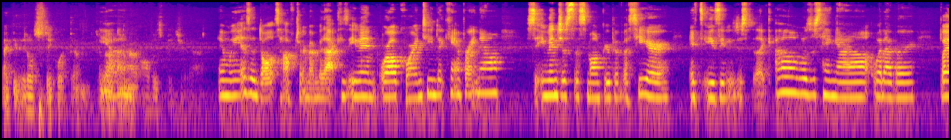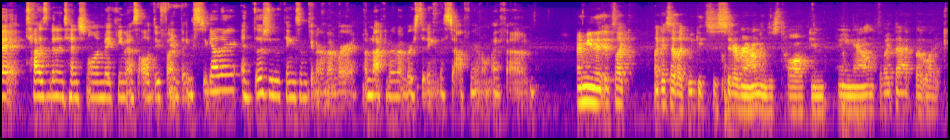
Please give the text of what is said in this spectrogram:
like it'll stick with them Yeah. I kind of always picture that. And we as adults have to remember that because even we're all quarantined at camp right now. So even just the small group of us here, it's easy to just be like, oh, we'll just hang out, whatever. But Ty's been intentional in making us all do fun things together. And those are the things I'm going to remember. I'm not going to remember sitting in the staff room on my phone. I mean, it's like, like I said, like we could just sit around and just talk and hang out and stuff like that. But like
